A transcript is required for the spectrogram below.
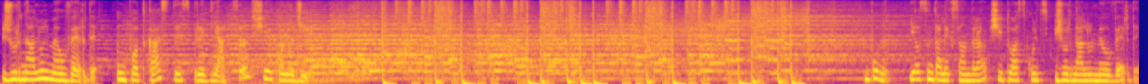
Jurnalul meu verde, un podcast despre viață și ecologie. Bună, eu sunt Alexandra și tu asculți Jurnalul meu verde,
